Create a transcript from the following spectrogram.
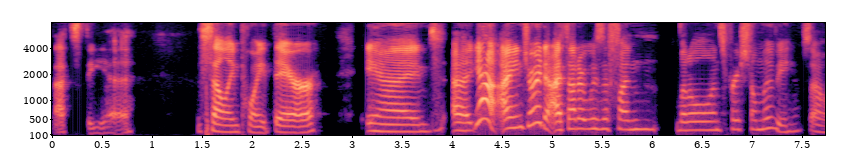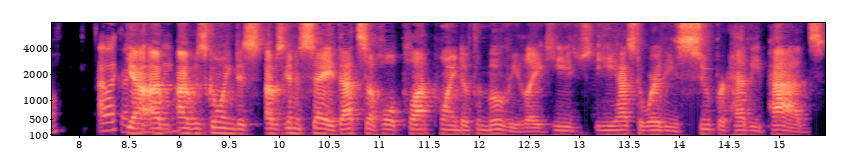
that's the uh, the selling point there. And uh, yeah, I enjoyed it. I thought it was a fun little inspirational movie. So I like that. Yeah, kind of I. I was going to I was going to say that's a whole plot point of the movie. Like he he has to wear these super heavy pads,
